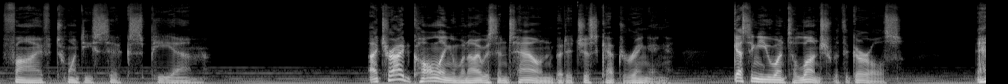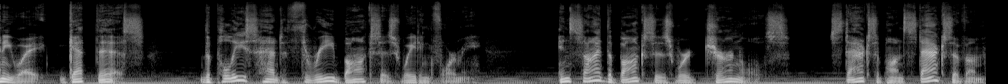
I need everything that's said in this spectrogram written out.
5:26 p.m. I tried calling when I was in town, but it just kept ringing. Guessing you went to lunch with the girls. Anyway, get this. The police had three boxes waiting for me. Inside the boxes were journals stacks upon stacks of them,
